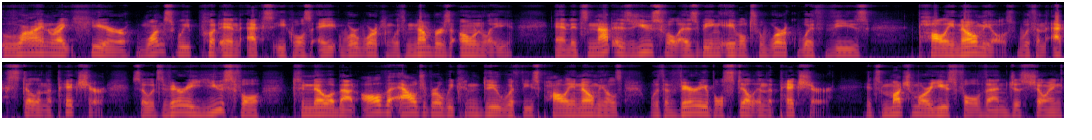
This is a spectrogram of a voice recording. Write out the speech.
line right here, once we put in x equals 8, we're working with numbers only, and it's not as useful as being able to work with these polynomials with an x still in the picture. So it's very useful to know about all the algebra we can do with these polynomials with a variable still in the picture. It's much more useful than just showing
